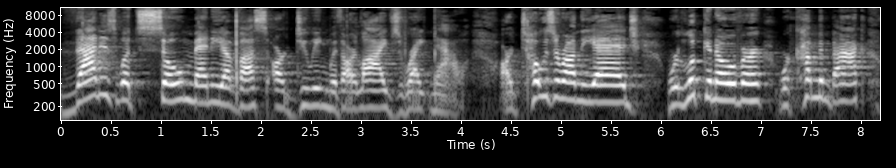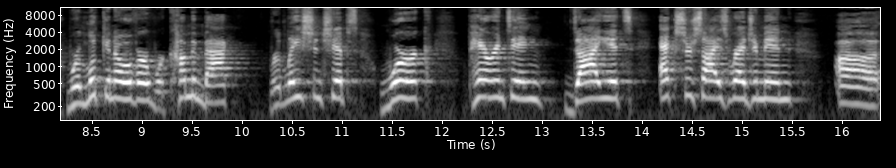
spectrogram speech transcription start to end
That is what so many of us are doing with our lives right now. Our toes are on the edge. We're looking over. We're coming back. We're looking over. We're coming back. Relationships, work, parenting, diet, exercise regimen, uh,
